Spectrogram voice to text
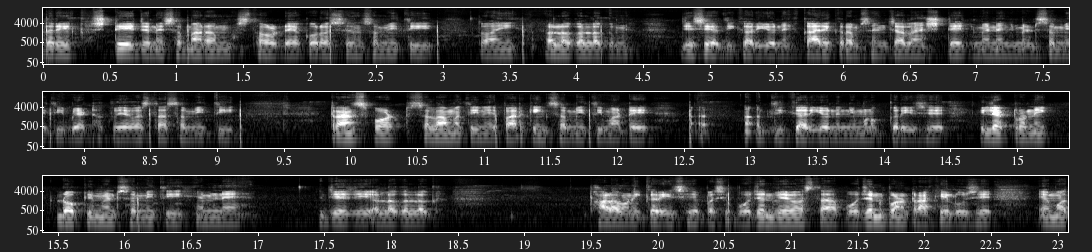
દરેક સ્ટેજ અને સમારંભ સ્થળ ડેકોરેશન સમિતિ તો અહીં અલગ અલગ જે છે અધિકારીઓને કાર્યક્રમ સંચાલન, સ્ટેજ મેનેજમેન્ટ સમિતિ, બેઠક વ્યવસ્થા સમિતિ ટ્રાન્સપોર્ટ સલામતી અને પાર્કિંગ સમિતિ માટે અધિકારીઓની નિમણૂક કરી છે. ઇલેક્ટ્રોનિક ડોક્યુમેન્ટ સમિતિ એમને જે જે અલગ અલગ ફાળવણી કરી છે, પછી ભોજન વ્યવસ્થા, ભોજન પણ રાખેલું છે. એમાં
